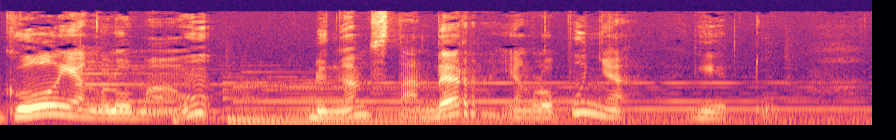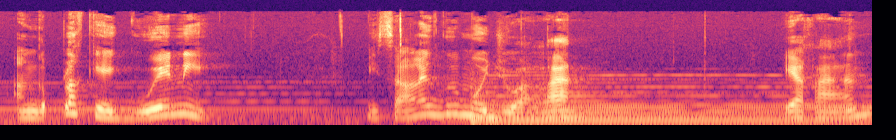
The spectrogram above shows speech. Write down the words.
goal yang lo mau dengan standar yang lo punya gitu. Anggaplah kayak gue nih, misalnya gue mau jualan, ya kan?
